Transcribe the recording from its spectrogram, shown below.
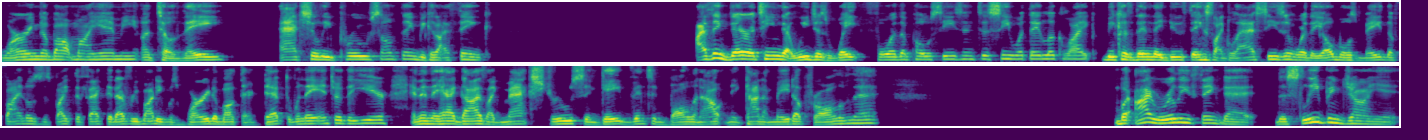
worrying about Miami until they actually prove something because I think I think they're a team that we just wait for the postseason to see what they look like because then they do things like last season where they almost made the finals despite the fact that everybody was worried about their depth when they entered the year. And then they had guys like Max Strus and Gabe Vincent balling out and it kind of made up for all of that. But I really think that the sleeping giant,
